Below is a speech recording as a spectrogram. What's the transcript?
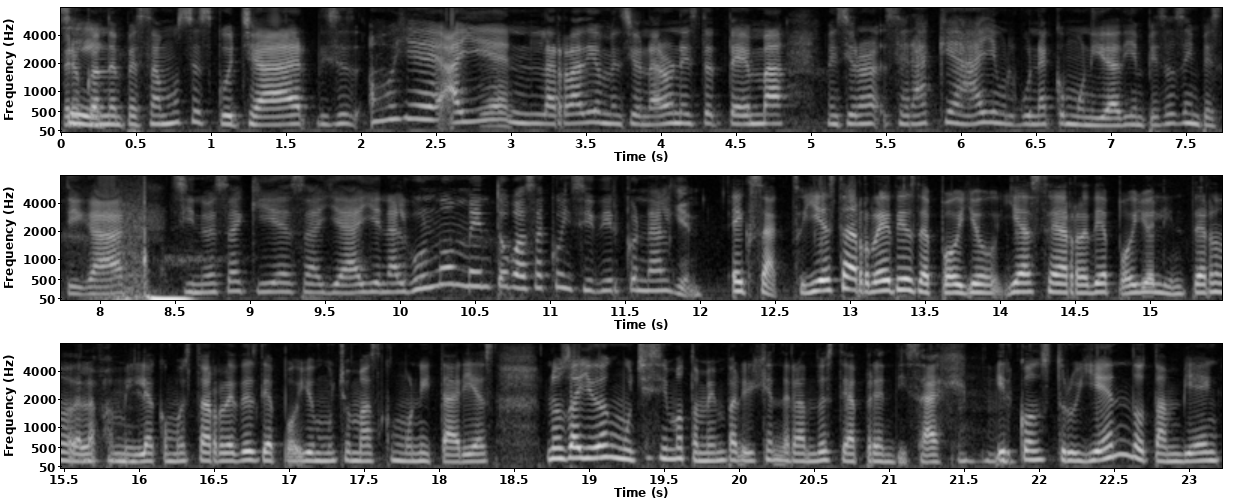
Pero cuando empezamos a escuchar, dices, oye, ahí en la radio mencionaron este tema, mencionaron, ¿será que hay alguna comunidad? Y empiezas a investigar, si no es aquí, es allá, y en algún momento vas a coincidir con alguien. Exacto. Y estas redes de apoyo, ya sea red de apoyo al interno de la familia, como estas redes de apoyo mucho más comunitarias, nos ayudan muchísimo también para ir generando este aprendizaje, ir construyendo también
